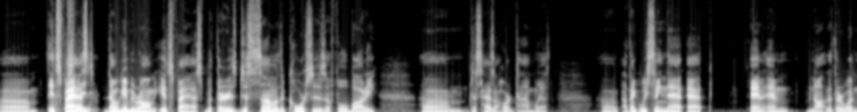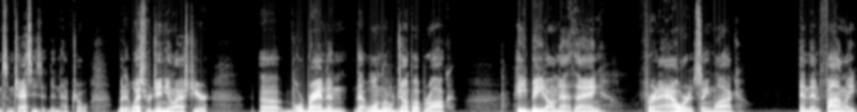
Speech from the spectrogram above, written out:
Um, it's fast. Don't get me wrong, it's fast, but there is just some of the courses a full body um, just has a hard time with. Uh, I think we've seen that at and and not that there wasn't some chassis that didn't have trouble, but at West Virginia last year, uh, poor Brandon, that one little jump up rock, he beat on that thing for an hour. It seemed like, and then finally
